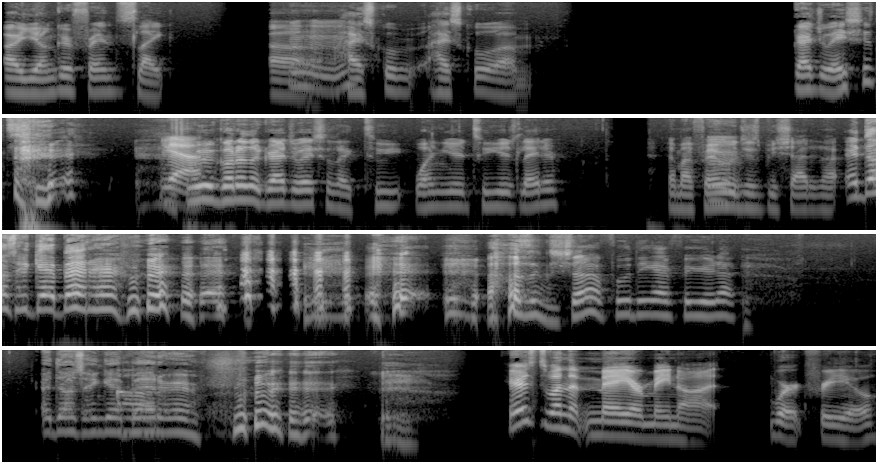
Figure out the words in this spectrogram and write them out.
our younger friends like uh Mhm. high school high school um graduations yeah. we would go to the graduation like two one year two years later and my friend would Mm. just be shouting out it doesn't get better i was like shut up who think i figured it out it doesn't get Oh. better Here's one that may or may not work for you.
